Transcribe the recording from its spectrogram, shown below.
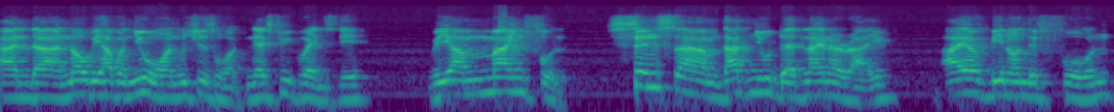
and uh, now we have a new one, which is what, next week, Wednesday. We are mindful. Since um, that new deadline arrived, I have been on the phone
